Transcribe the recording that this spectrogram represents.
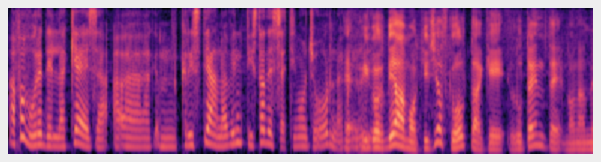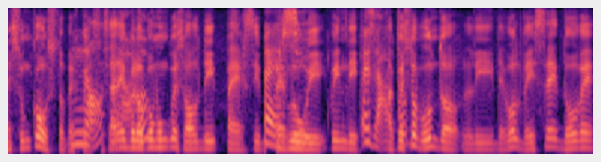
a favore della Chiesa eh, mh, cristiana avventista del settimo giorno. Eh, quindi- ricordiamo a chi ci ascolta che l'utente non ha nessun costo per No, questo, sarebbero bravo. comunque soldi persi, per Persi. lui, quindi Esatto. a questo punto li devolvesse dove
